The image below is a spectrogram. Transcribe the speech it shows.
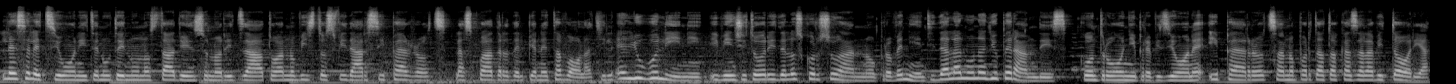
Le selezioni tenute in uno stadio insonorizzato hanno visto sfidarsi Parrots, la squadra del pianeta Volatil, e gli Ugolini, i vincitori dello scorso anno, provenienti dalla luna di Operandis. Contro ogni previsione, i Parrots hanno portato a casa la vittoria,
